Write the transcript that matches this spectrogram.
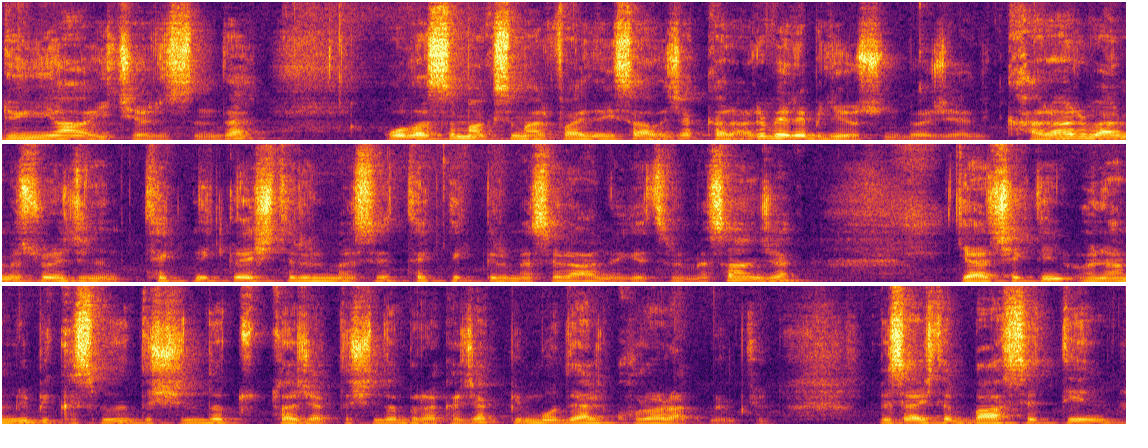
dünya içerisinde olası maksimal faydayı sağlayacak kararı verebiliyorsun böylece. Yani karar verme sürecinin teknikleştirilmesi, teknik bir mesele haline getirilmesi ancak gerçekliğin önemli bir kısmını dışında tutacak, dışında bırakacak bir model kurarak mümkün. Mesela işte bahsettiğin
